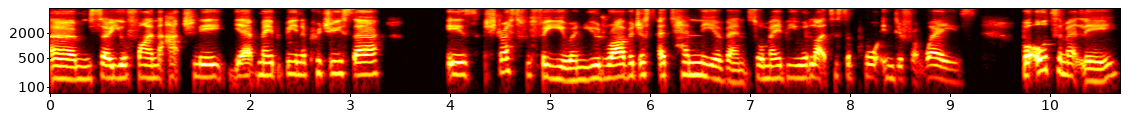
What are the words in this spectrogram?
Um, so you'll find that actually, yeah, maybe being a producer, is stressful for you and you'd rather just attend the events or maybe you would like to support in different ways but ultimately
